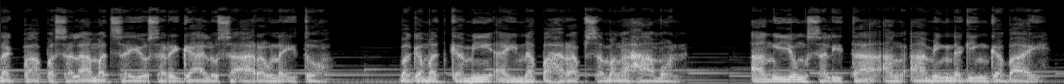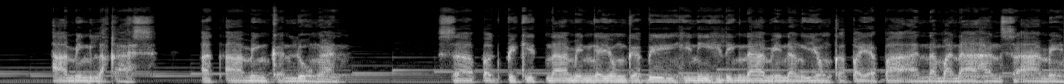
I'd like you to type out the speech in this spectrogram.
Nagpapasalamat sa iyo sa regalo sa araw na ito. Bagamat kami ay napaharap sa mga hamon, ang iyong salita ang aming naging gabay, aming lakas, at aming kanlungan. Sa pagpikit namin ngayong gabi, hinihiling namin ang iyong kapayapaan na manahan sa amin.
